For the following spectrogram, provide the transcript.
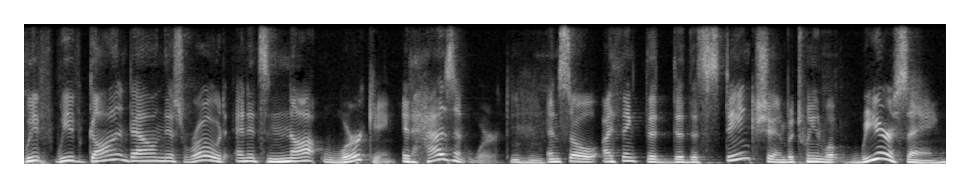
We've we've gone down this road and it's not working. It hasn't worked. Mm-hmm. And so I think the the distinction between what we are saying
